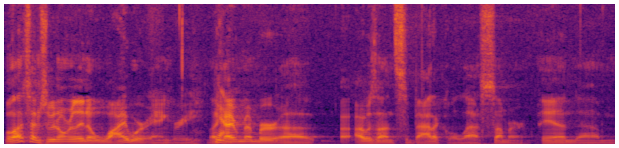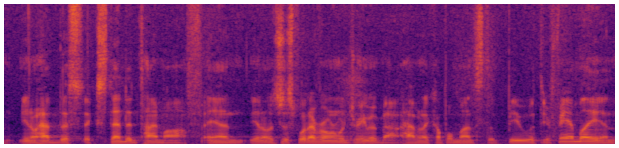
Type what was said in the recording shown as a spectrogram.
Well, a lot of times we don't really know why we're angry. Like Yeah. I remember uh, I was on sabbatical last summer, and um, you know had this extended time off, and you know it's just what everyone would dream about, having a couple months to be with your family and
